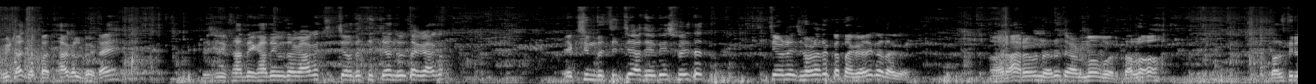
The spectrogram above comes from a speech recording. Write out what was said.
दुइटा झप्पा थाकल भेटाएँ त्यसपछि खाँदै खाँदै उता गएको चिच्याउँदा चिच्याउँदा उता गएको एकछिन त चिच्याएको थियो त्यसपछि त चिच्याउने छोडेर कता गयो कता गयो हराएर उनीहरू त्यहाँबाट म भएर तल तलतिर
